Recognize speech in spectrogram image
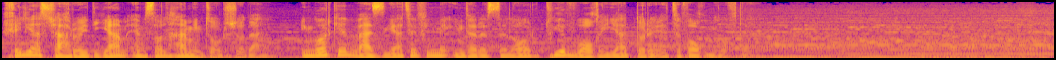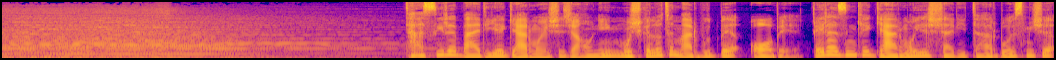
خیلی از شهرهای دیگه هم امسال همینطور شدن. انگار که وضعیت فیلم اینترستلار توی واقعیت داره اتفاق میافته. تأثیر بعدی گرمایش جهانی مشکلات مربوط به آبه. غیر از اینکه گرمای شدیدتر باعث میشه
